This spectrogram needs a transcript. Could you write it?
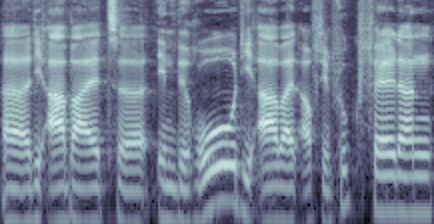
Äh, die Arbeit äh, im Büro, die Arbeit auf den Flugfeldern,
